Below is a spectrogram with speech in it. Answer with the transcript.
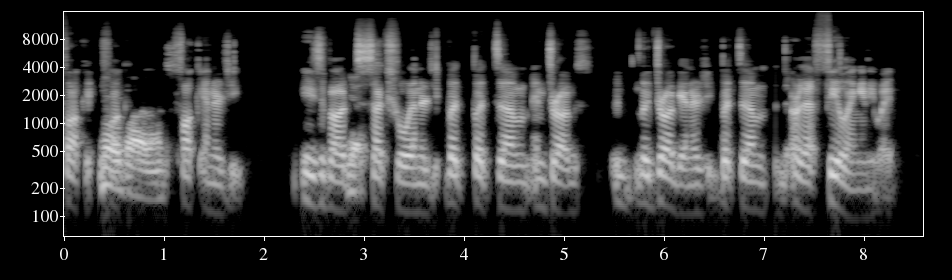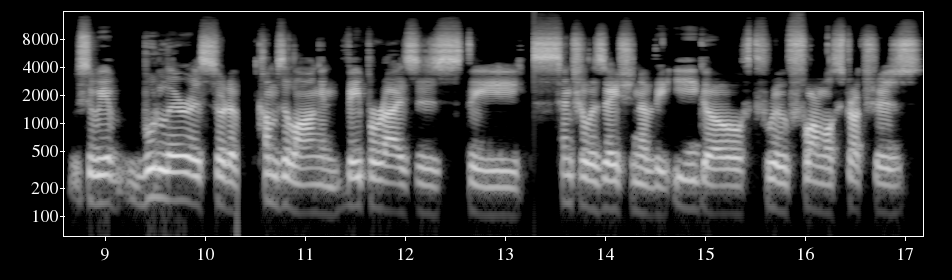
fucking More fuck, violence. Fuck energy. He's about yes. sexual energy, but but um, and drugs, the drug energy, but um, or that feeling anyway. So we have Baudelaire is sort of comes along and vaporizes the centralization of the ego through formal structures,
